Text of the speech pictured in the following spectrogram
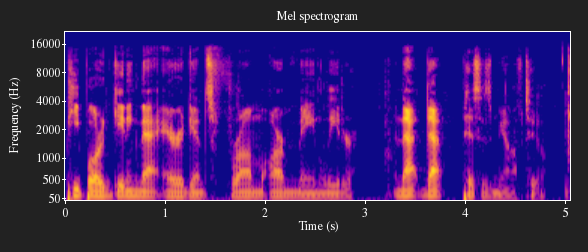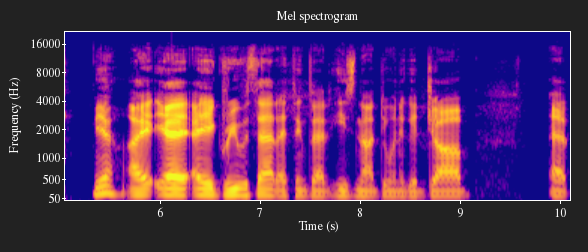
people are getting that arrogance from our main leader, and that that pisses me off too. Yeah, I yeah, I agree with that. I think that he's not doing a good job at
